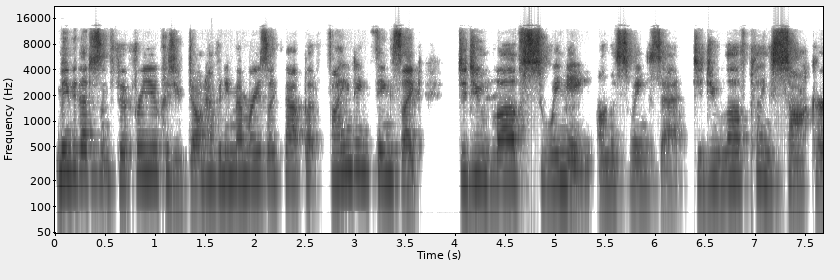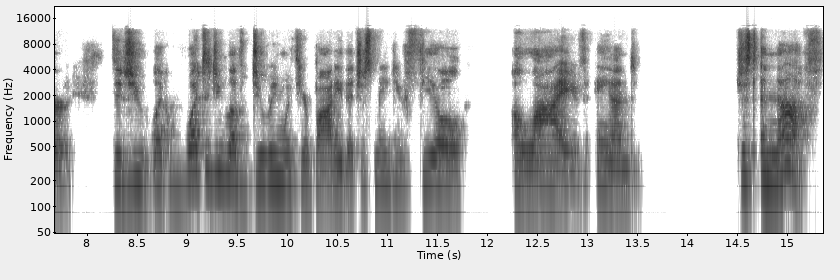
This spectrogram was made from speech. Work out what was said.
maybe that doesn't fit for you because you don't have any memories like that, but finding things like, did you love swinging on the swing set? Did you love playing soccer? Did you like, what did you love doing with your body that just made you feel alive and just enough?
